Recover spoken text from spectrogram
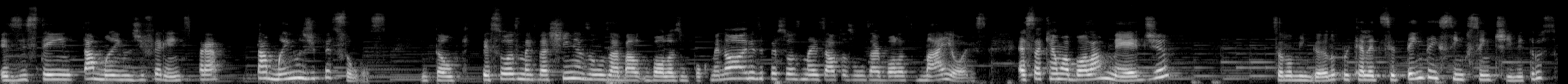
Existem tamanhos diferentes para tamanhos de pessoas. Então, pessoas mais baixinhas vão usar bolas um pouco menores e pessoas mais altas vão usar bolas maiores. Essa aqui é uma bola média, se eu não me engano, porque ela é de 75 centímetros.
